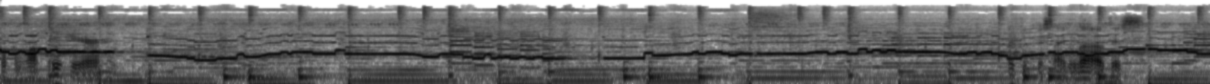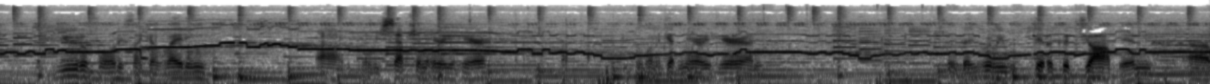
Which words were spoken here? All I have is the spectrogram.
Got to walk through here. Reception area here. People want to get married here and they really did a good job in uh,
